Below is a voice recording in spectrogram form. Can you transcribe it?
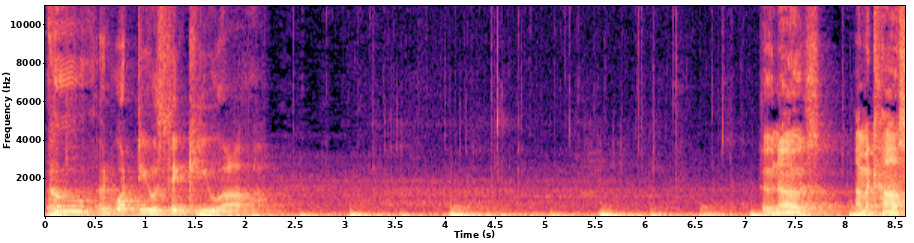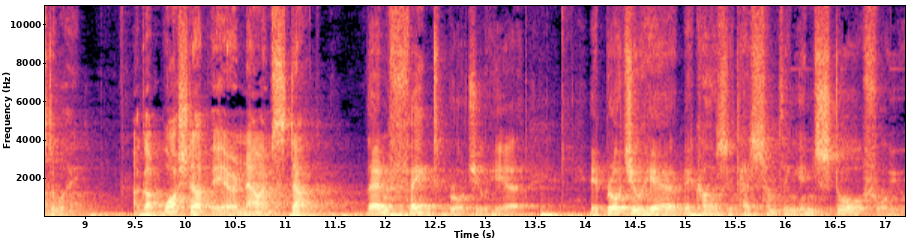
Who and what do you think you are? Who knows? I'm a castaway. I got washed up here and now I'm stuck. Then fate brought you here. It brought you here because it has something in store for you.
